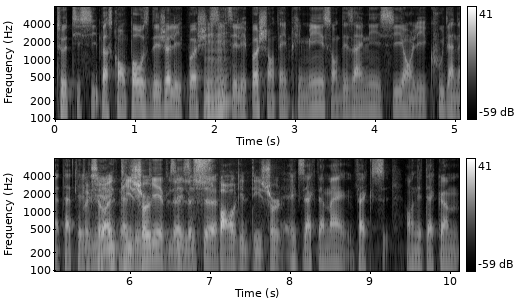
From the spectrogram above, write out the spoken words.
tout ici, parce qu'on pose déjà les poches ici. Mhm. Tu sais, Les poches sont imprimées, sont designées ici, on les coud dans notre atelier. Fait que c'est notre t-shirt, le, le support qui est le t-shirt. Exactement. Fait que on était comme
